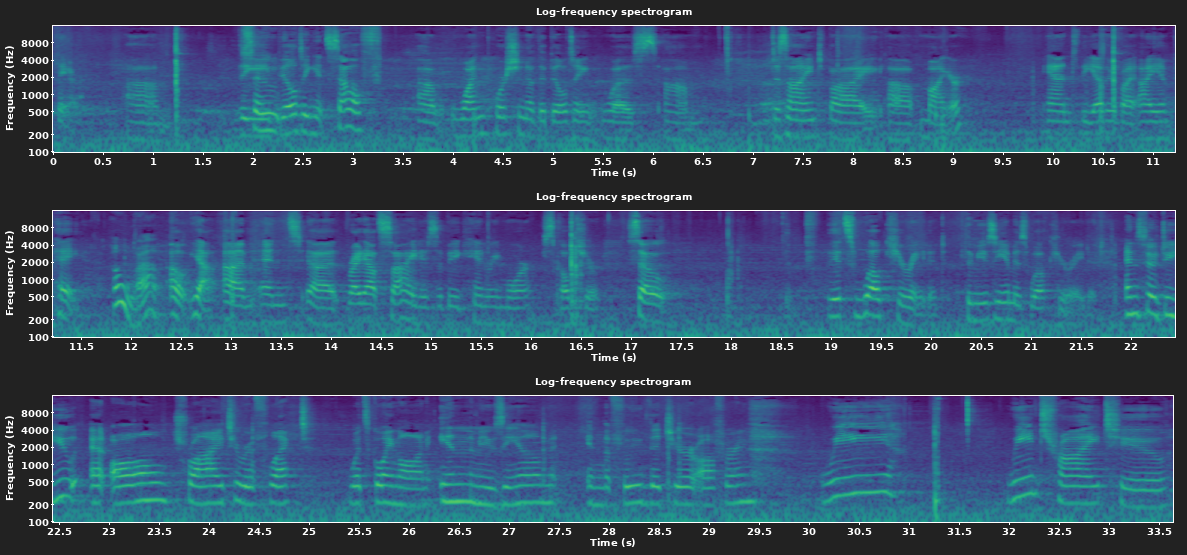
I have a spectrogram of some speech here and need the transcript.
there. Um, the so, building itself, uh, one portion of the building was um, designed by uh, Meier, and the other by I.M. Pei. Oh wow! Oh yeah, um, and uh, right outside is a big Henry Moore sculpture. So it's well curated. The museum is well curated. And so, do you at all try to reflect what's going on in the museum in the food that you're offering? We we try to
